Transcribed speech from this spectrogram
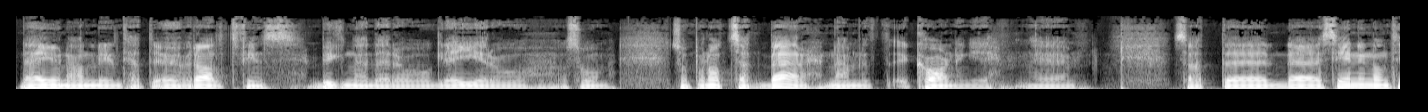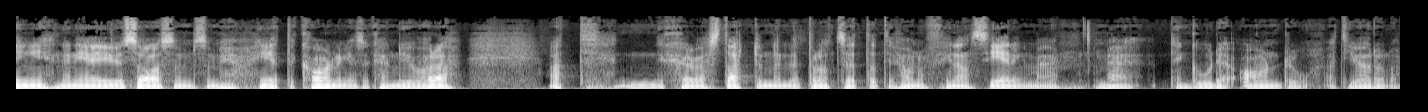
det är ju en anledning till att det överallt finns byggnader och grejer och, och så som på något sätt bär namnet Carnegie. Eh, så att eh, ser ni någonting när ni är i USA som, som heter Carnegie så kan det ju vara att själva starten eller på något sätt att det har någon finansiering med, med den gode Arndro att göra då.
